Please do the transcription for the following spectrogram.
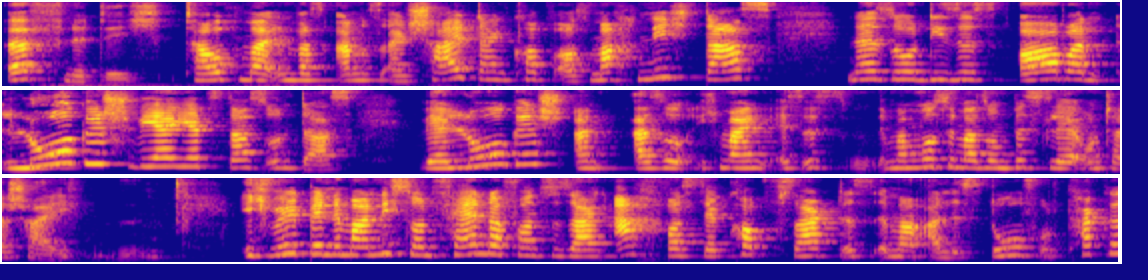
Öffne dich, tauch mal in was anderes ein, schalt deinen Kopf aus, mach nicht das, ne, so dieses, oh, aber logisch wäre jetzt das und das. Wer logisch an, also ich meine, es ist, man muss immer so ein bisschen unterscheiden. Ich will, bin immer nicht so ein Fan davon zu sagen, ach, was der Kopf sagt, ist immer alles doof und kacke,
